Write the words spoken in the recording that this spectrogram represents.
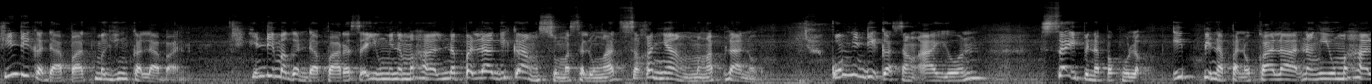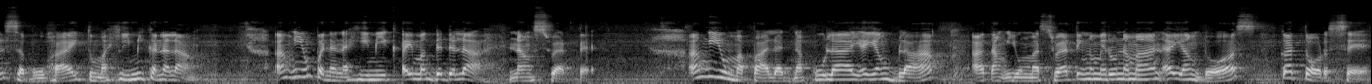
Hindi ka dapat maging kalaban. Hindi maganda para sa iyong minamahal na palagi kang sumasalungat sa kanyang mga plano. Kung hindi ka sang-ayon sa ipinapakulak, ipinapanukala ng iyong mahal sa buhay, tumahimik ka na lang. Ang iyong pananahimik ay magdadala ng swerte. Ang iyong mapalad na kulay ay ang black at ang iyong maswerteng numero naman ay ang 2, 14,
